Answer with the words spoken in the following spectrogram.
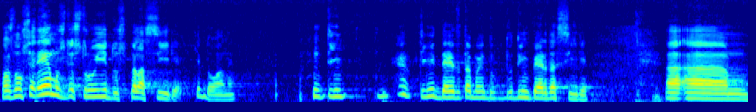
Nós não seremos destruídos pela Síria. Que dó, né? Não tenho, não ideia do tamanho do, do, do império da Síria. Ah, ah,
